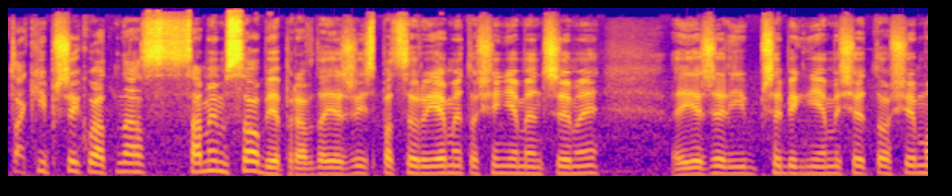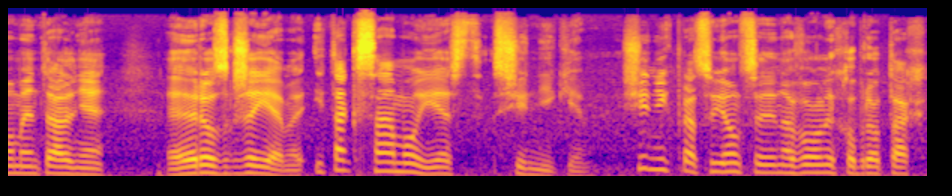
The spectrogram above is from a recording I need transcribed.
taki przykład na samym sobie, prawda? Jeżeli spacerujemy, to się nie męczymy, e, jeżeli przebiegniemy się, to się momentalnie e, rozgrzejemy. I tak samo jest z silnikiem. Silnik pracujący na wolnych obrotach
